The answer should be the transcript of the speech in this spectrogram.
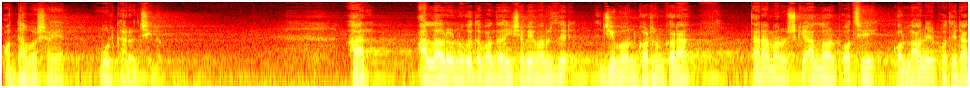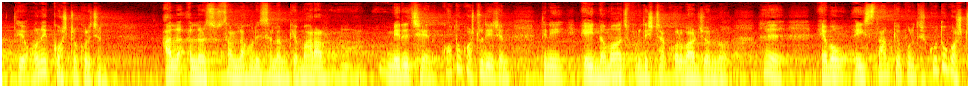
অধ্যাবসায়ের মূল কারণ ছিল। আর আল্লাহর অনুগত বান্ধব হিসাবে মানুষদের জীবন গঠন করা, তারা মানুষকে আল্লাহর পথে, কল্যাণের পথে রাখতে অনেক কষ্ট করেছেন। আল্লাহ আল্লাহ রসুল্লাহ আলি সাল্লামকে মারার, মেরেছেন, কত কষ্ট দিয়েছেন। তিনি এই নামাজ প্রতিষ্ঠা করবার জন্য হ্যাঁ এবং এই ইসলামকে প্রতিষ্ঠা কত কষ্ট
